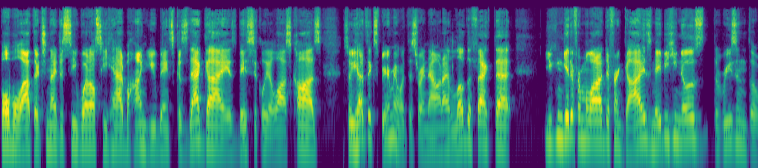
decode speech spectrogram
Bobo out there tonight to see what else he had behind Eubanks, because that guy is basically a lost cause. So you have to experiment with this right now. And I love the fact that you can get it from a lot of different guys. Maybe he knows the reason the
